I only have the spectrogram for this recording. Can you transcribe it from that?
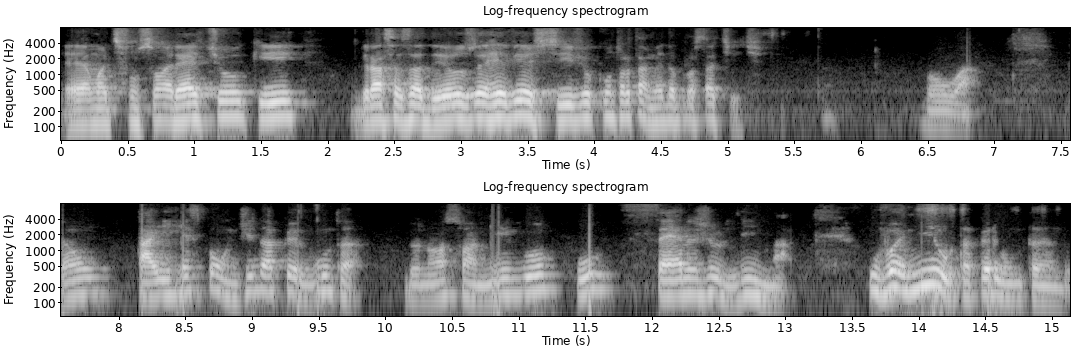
é uma disfunção erétil que, graças a Deus, é reversível com o tratamento da prostatite. Boa. Então, tá aí respondida a pergunta do nosso amigo, o Sérgio Lima. O Vanil está perguntando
